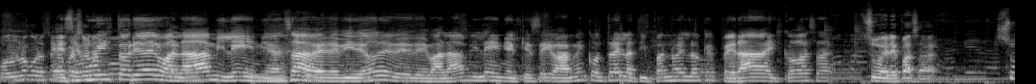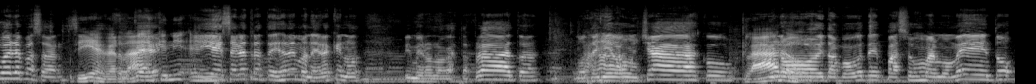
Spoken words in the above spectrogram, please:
cuando uno conoce a una Esa es persona. muy por historia de balada millennial, ¿sabes? De videos de, de, de balada millennial que se van a encontrar y la tipa no es lo que esperaba y cosas. Suele pasar. Suele pasar. Sí, es verdad. ¿ok? Es que ni, en- Y esa es la estrategia de manera que no, primero no gastas plata, no te llevas un chasco, Claro. no, y tampoco te pases un mal momento.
